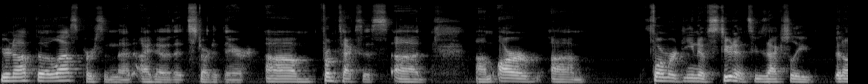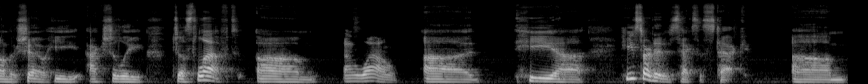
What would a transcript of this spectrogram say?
you're not the last person that I know that started there um, from Texas. Uh, um, our um, former dean of students, who's actually been on the show, he actually just left. Um, oh wow! Uh, he uh, he started at Texas Tech, um,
